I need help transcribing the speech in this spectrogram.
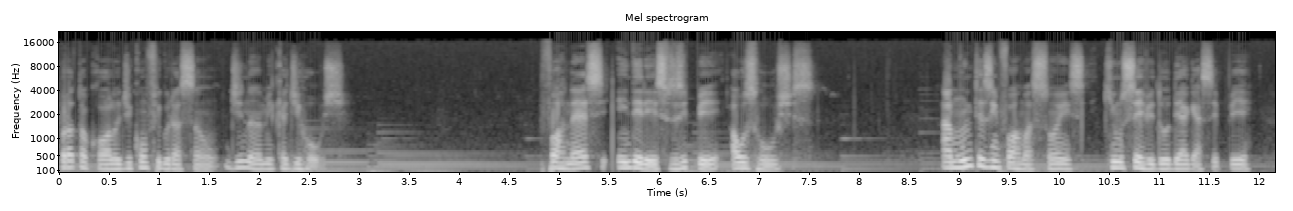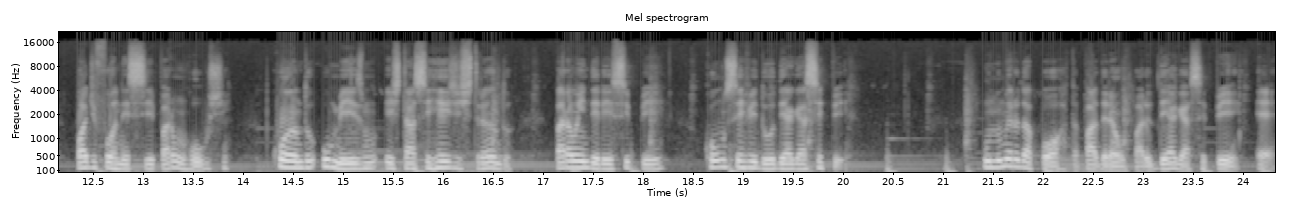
Protocolo de Configuração Dinâmica de Host. Fornece endereços IP aos hosts Há muitas informações que um servidor DHCP pode fornecer para um host quando o mesmo está se registrando para um endereço IP com um servidor DHCP. O número da porta padrão para o DHCP é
